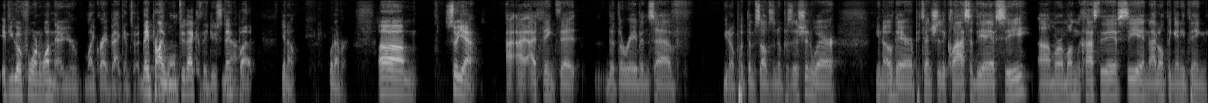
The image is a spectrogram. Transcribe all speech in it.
if you go four and one there, you're like right back into it. They probably mm-hmm. won't do that because they do stink, no. but you know, whatever. Um, so yeah, I, I think that that the Ravens have, you know, put themselves in a position where you know, they're potentially the class of the AFC um, or among the class of the AFC. And I don't think anything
